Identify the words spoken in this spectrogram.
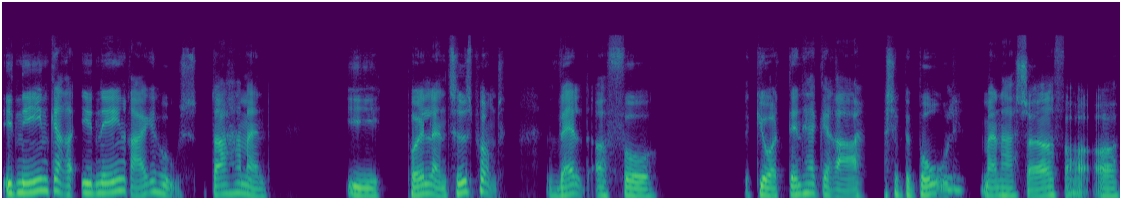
I den ene, i den ene rækkehus, der har man i på et eller andet tidspunkt valgt at få gjort den her garage beboelig. Man har sørget for at,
